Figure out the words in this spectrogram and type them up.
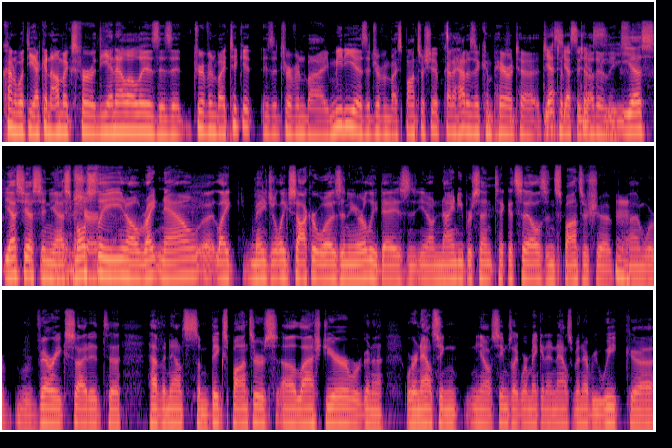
kind of what the economics for the NLL is? Is it driven by ticket? Is it driven by media? Is it driven by sponsorship? Kind of how does it compare to, to yes, to, yes, to yes. other leagues? Yes, yes, yes, and yes. Mostly, sure. you know, right now, uh, like Major League Soccer was in the early days, you know, ninety percent ticket sales and sponsorship. Mm. And we're, we're very excited to have announced some big sponsors uh, last year. We're gonna we're announcing. You know, seems like we're making an announcement every week uh,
